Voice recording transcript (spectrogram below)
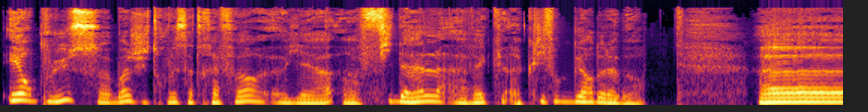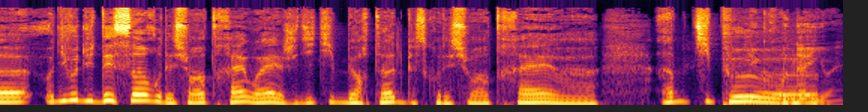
Et en plus, moi j'ai trouvé ça très fort, euh, il y a un final avec un cliffhanger de la mort. Euh, au niveau du dessin, on est sur un trait, ouais, j'ai dit Tim Burton parce qu'on est sur un trait euh, un petit peu euh, ouais.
